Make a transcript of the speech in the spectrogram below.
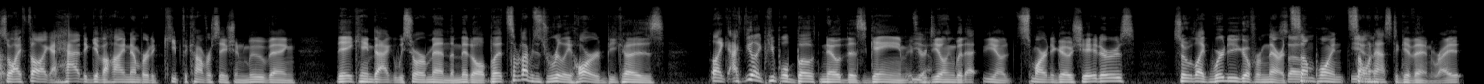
So I felt like I had to give a high number to keep the conversation moving. They came back and we sort of met in the middle. But sometimes it's really hard because, like, I feel like people both know this game if you're dealing with you know smart negotiators. So like, where do you go from there? At So, some point, someone yeah. has to give in, right?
